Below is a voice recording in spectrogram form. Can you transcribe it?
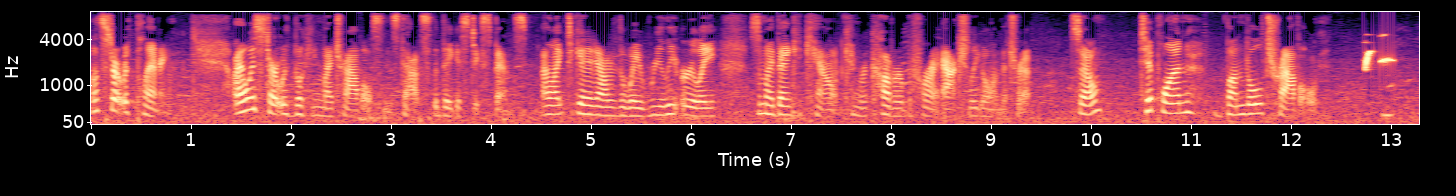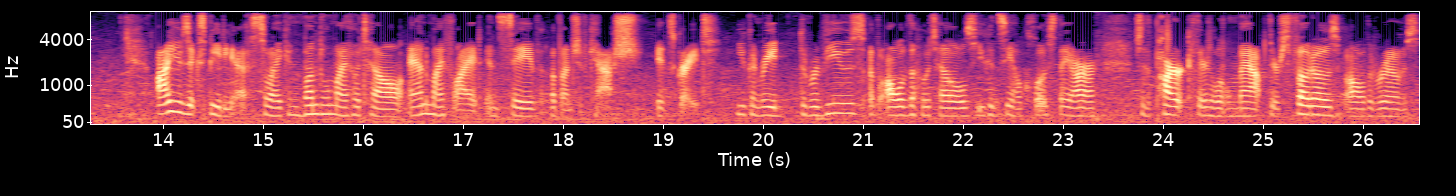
Let's start with planning. I always start with booking my travel since that's the biggest expense. I like to get it out of the way really early so my bank account can recover before I actually go on the trip. So, tip one bundle travel. I use Expedia so I can bundle my hotel and my flight and save a bunch of cash. It's great. You can read the reviews of all of the hotels, you can see how close they are to the park. There's a little map, there's photos of all the rooms.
